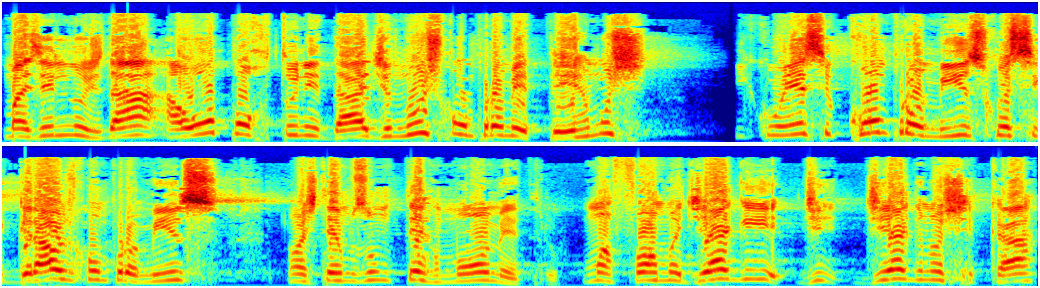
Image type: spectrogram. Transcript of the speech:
Mas Ele nos dá a oportunidade de nos comprometermos, e com esse compromisso, com esse grau de compromisso, nós temos um termômetro, uma forma de, de diagnosticar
